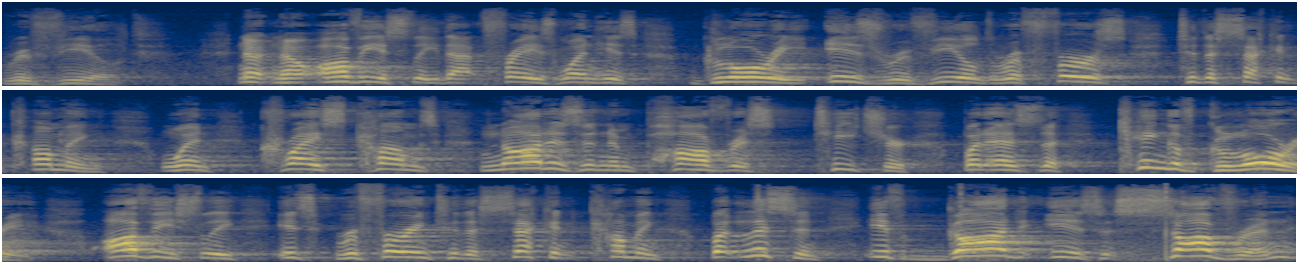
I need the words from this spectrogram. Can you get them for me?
revealed. Now, now, obviously, that phrase, when his glory is revealed, refers to the second coming, when Christ comes not as an impoverished teacher, but as the King of glory. Obviously, it's referring to the second coming. But listen, if God is sovereign,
